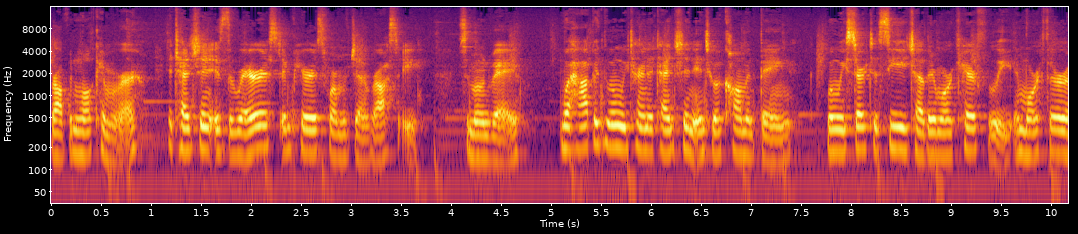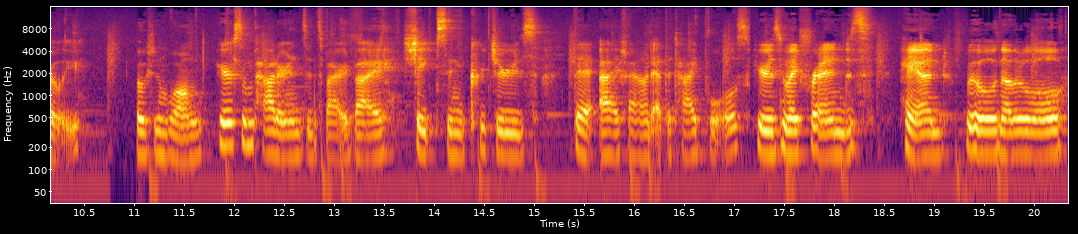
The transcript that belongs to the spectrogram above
Robin Wall Kimmerer. Attention is the rarest and purest form of generosity. Simone Weil. What happens when we turn attention into a common thing? When we start to see each other more carefully and more thoroughly? Ocean Vuong. Here are some patterns inspired by shapes and creatures that I found at the tide pools. Here's my friend's hand with another little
